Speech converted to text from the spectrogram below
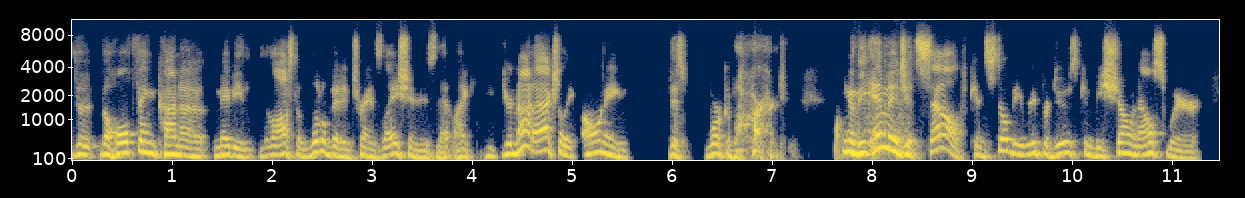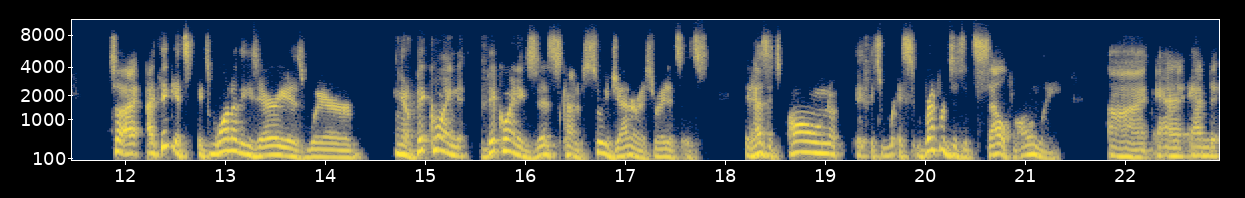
the, the whole thing kind of maybe lost a little bit in translation is that like you're not actually owning this work of art. You know the image itself can still be reproduced can be shown elsewhere. So i, I think it's it's one of these areas where you know bitcoin bitcoin exists kind of sui generis right? It's it's it has its own, it's, it references itself only. Uh, and, and,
